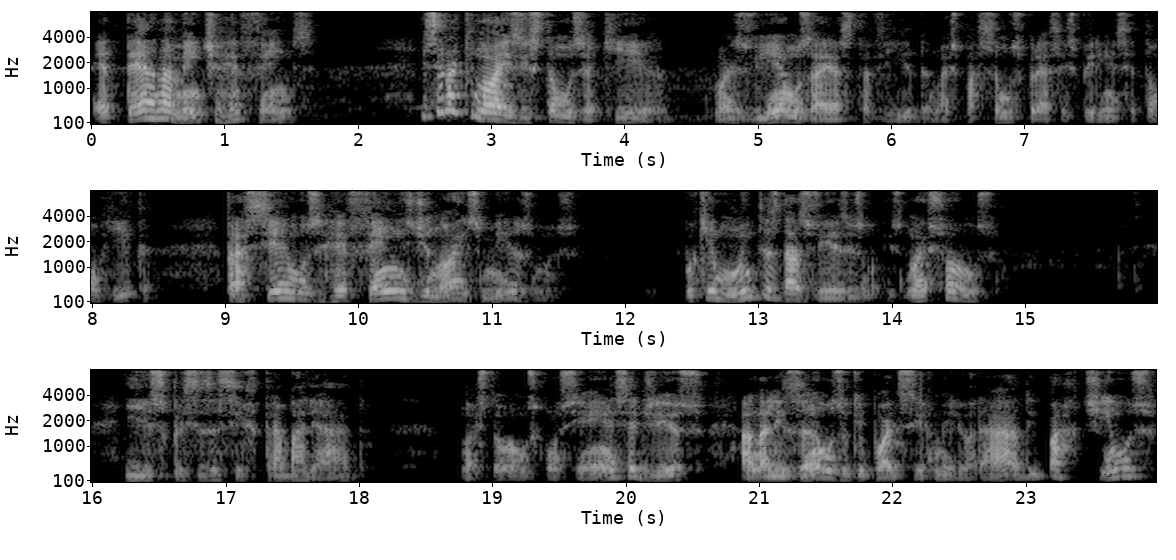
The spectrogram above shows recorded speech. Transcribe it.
eternamente reféns. E será que nós estamos aqui, nós viemos a esta vida, nós passamos por essa experiência tão rica para sermos reféns de nós mesmos? Porque muitas das vezes nós somos. E isso precisa ser trabalhado. Nós tomamos consciência disso, analisamos o que pode ser melhorado e partimos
